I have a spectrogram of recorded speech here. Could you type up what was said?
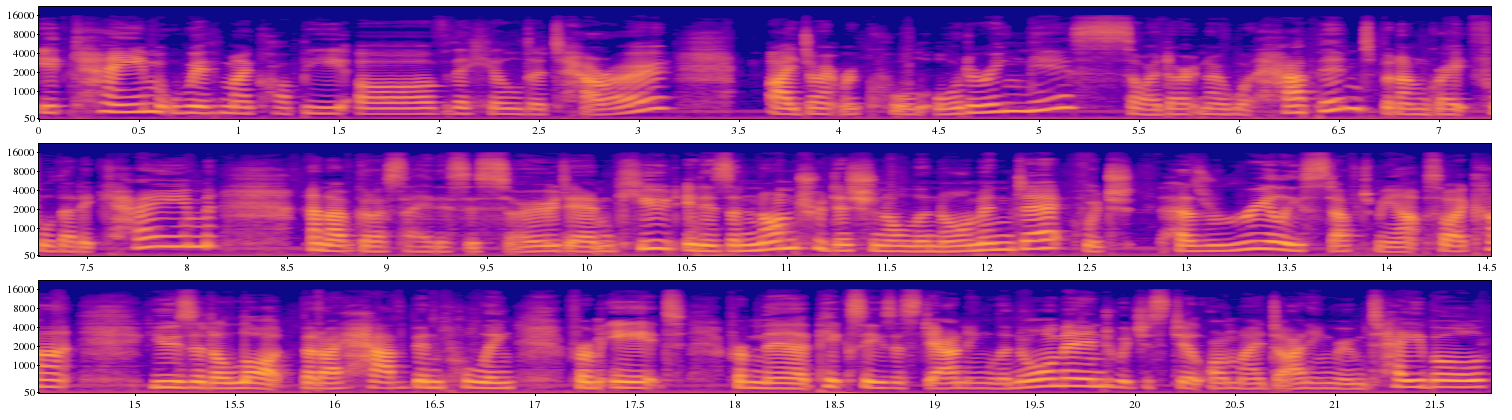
it came with my copy of the Hilda Tarot I don't recall ordering this, so I don't know what happened, but I'm grateful that it came. And I've got to say, this is so damn cute. It is a non traditional Lenormand deck, which has really stuffed me up, so I can't use it a lot, but I have been pulling from it, from the Pixies Astounding Lenormand, which is still on my dining room table,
